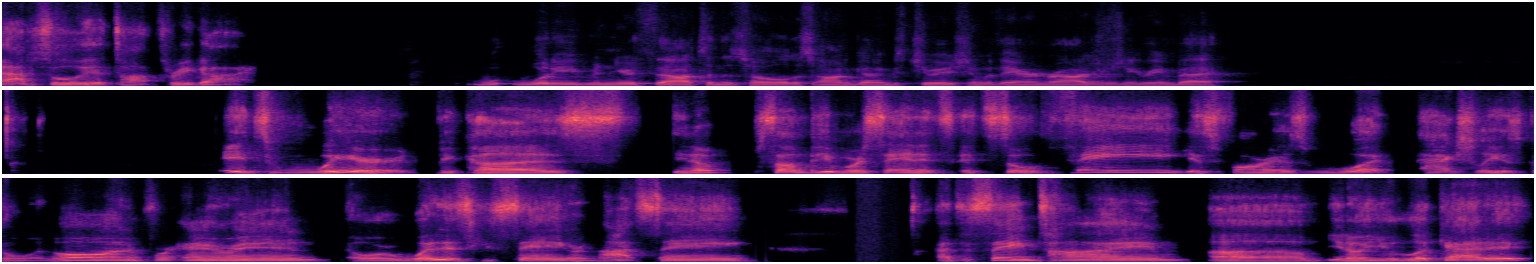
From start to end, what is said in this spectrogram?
absolutely a top three guy. What are even your thoughts on this whole this ongoing situation with Aaron Rodgers and Green Bay? It's weird because you know some people are saying it's it's so vague as far as what actually is going on for Aaron or what is he saying or not saying. At the same time, um, you know, you look at it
